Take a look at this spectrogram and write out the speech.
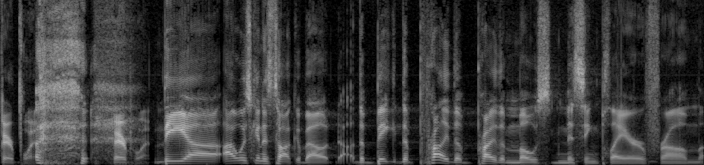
Fair point. Fair point. The uh, I was going to talk about the big, the probably the probably the most missing player from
